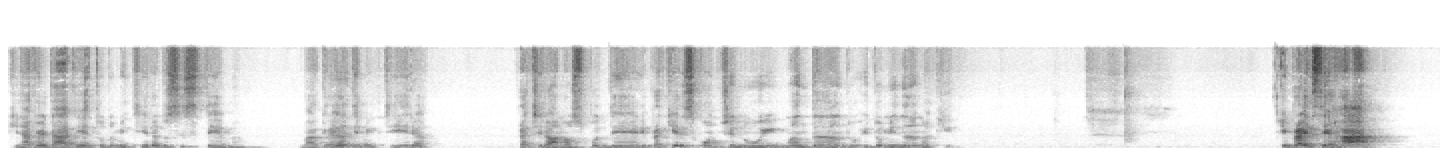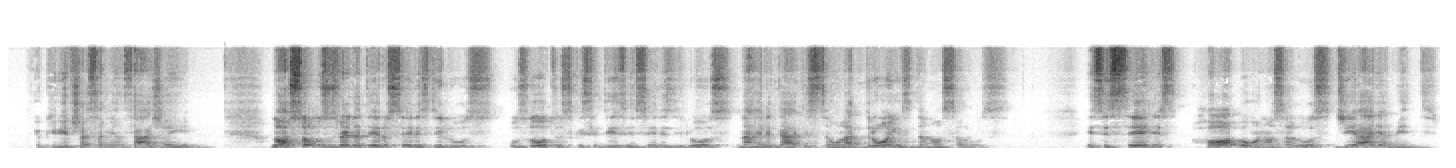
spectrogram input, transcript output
que na verdade é tudo mentira do sistema, uma grande mentira para tirar o nosso poder e para que eles continuem mandando e dominando aqui. E para encerrar, eu queria deixar essa mensagem aí nós somos os verdadeiros seres de luz. Os outros que se dizem seres de luz, na realidade, são ladrões da nossa luz. Esses seres roubam a nossa luz diariamente.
